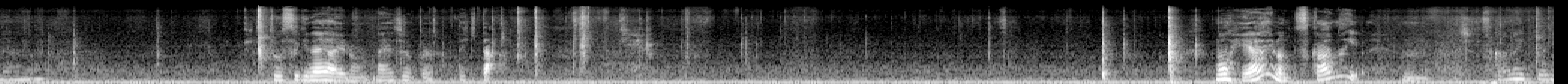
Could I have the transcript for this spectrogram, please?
なの？適当すぎない？アイロン。大丈夫？できた。もうヘアアイロン使わないよね。うん。私使わないと思う。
